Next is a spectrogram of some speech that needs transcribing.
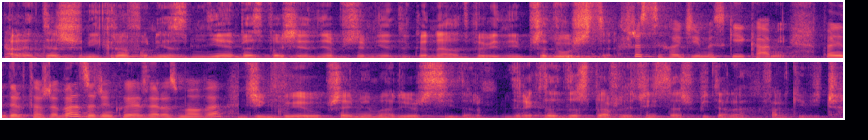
Ale też mikrofon jest nie bezpośrednio przy mnie, tylko na odpowiedniej Wszyscy chodzimy z kijkami. Panie dyrektorze, bardzo dziękuję za rozmowę. Dziękuję uprzejmie Mariusz Sidor, dyrektor do spraw lecznictwa Szpitala Falkiewicza.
